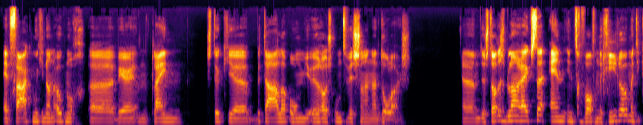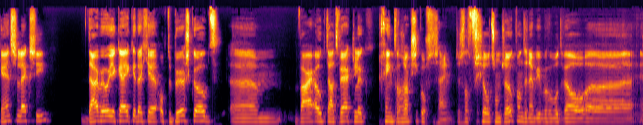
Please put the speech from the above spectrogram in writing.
En vaak moet je dan ook nog uh, weer een klein stukje betalen om je euro's om te wisselen naar dollars. Um, dus dat is het belangrijkste. En in het geval van de Giro met die kernselectie, daar wil je kijken dat je op de beurs koopt um, waar ook daadwerkelijk geen transactiekosten zijn. Dus dat verschilt soms ook, want dan heb je bijvoorbeeld wel uh, uh,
